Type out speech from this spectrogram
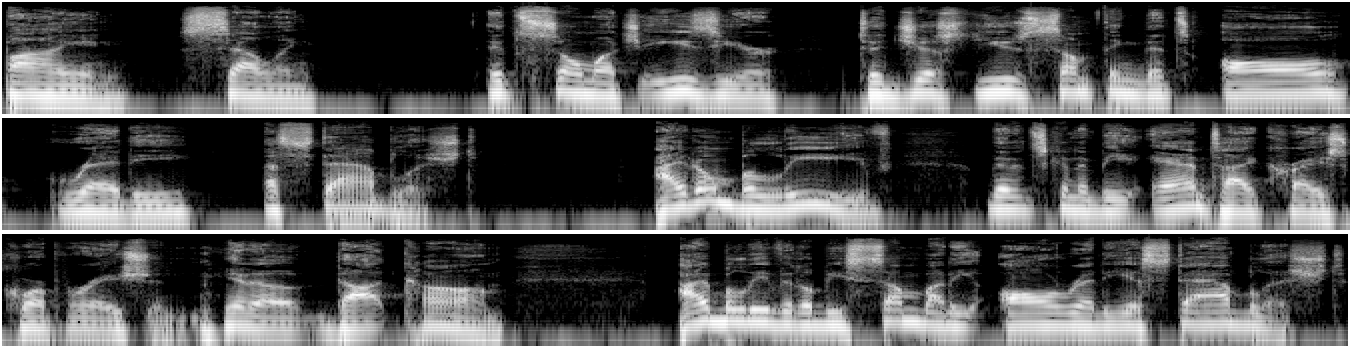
buying, selling. It's so much easier to just use something that's already established. I don't believe that it's going to be Antichrist Corporation, you know, dot com. I believe it'll be somebody already established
